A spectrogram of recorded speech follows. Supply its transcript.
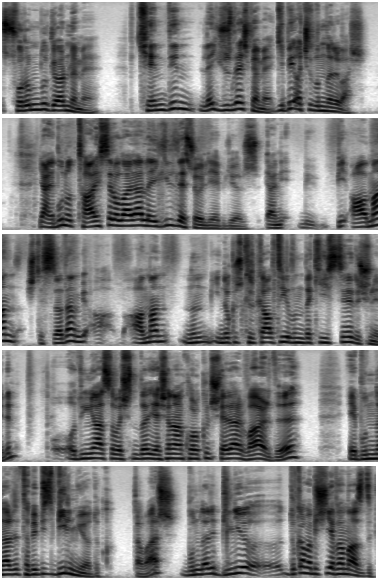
sorumlu görmeme, kendinle yüzleşmeme gibi açılımları var. Yani bunu tarihsel olaylarla ilgili de söyleyebiliyoruz. Yani bir, bir Alman işte sıradan bir Alman'ın 1946 yılındaki hissini düşünelim. O, o Dünya Savaşı'nda yaşanan korkunç şeyler vardı. E bunları tabii biz bilmiyorduk da var. Bunları biliyorduk ama bir şey yapamazdık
